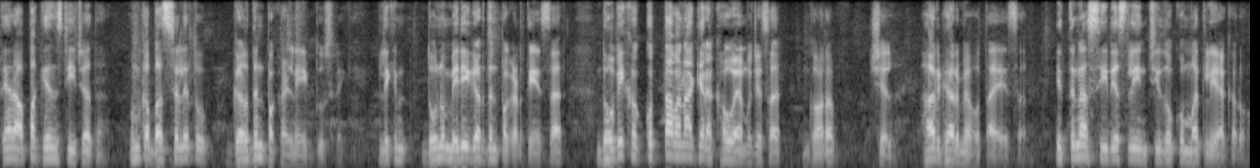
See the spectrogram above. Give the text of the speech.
तेरा अप अगेंस्ट टीचर था उनका बस चले तो गर्दन पकड़ लें एक दूसरे की। लेकिन दोनों मेरी गर्दन पकड़ते हैं सर धोबी का कुत्ता बना के रखा हुआ है मुझे सर गौरव चिल हर घर में होता है ये सब इतना सीरियसली इन चीज़ों को मत लिया करो.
